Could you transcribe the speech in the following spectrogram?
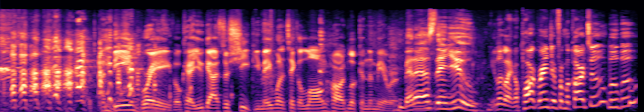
I'm being brave, okay? You guys are sheep. You may want to take a long, hard look in the mirror. Better ass than you. You look like a park ranger from a cartoon, boo boo.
